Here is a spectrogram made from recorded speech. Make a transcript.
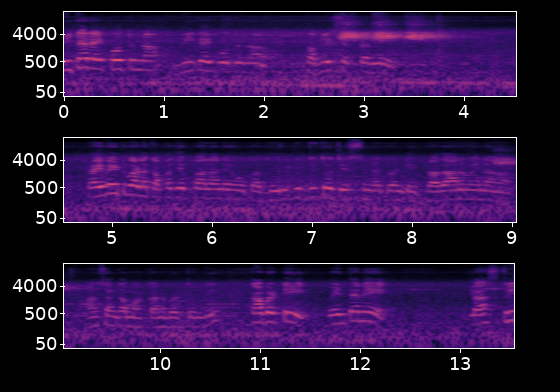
రిటైర్ అయిపోతున్న వీక్ అయిపోతున్న పబ్లిక్ సెక్టర్ని ప్రైవేట్ వాళ్ళకి అప్పజెప్పాలనే ఒక దుర్బుద్ధితో చేస్తున్నటువంటి ప్రధానమైన అంశంగా మాకు కనబడుతుంది. కాబట్టి వెంటనే క్లాస్ త్రీ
